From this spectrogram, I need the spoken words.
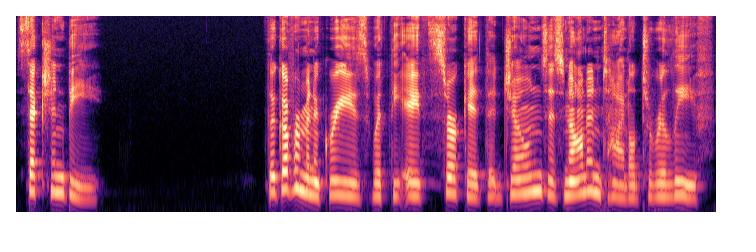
Section B. The government agrees with the Eighth Circuit that Jones is not entitled to relief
